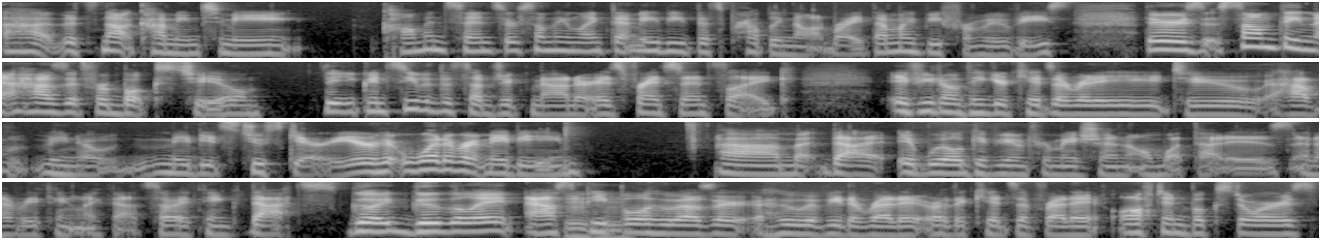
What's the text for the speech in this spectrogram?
uh, that's not coming to me. Common Sense or something like that. Maybe that's probably not right. That might be for movies. There's something that has it for books too that you can see what the subject matter is. For instance, like if you don't think your kids are ready to have, you know, maybe it's too scary or whatever it may be um, that it will give you information on what that is and everything like that. So I think that's good. Google it. Ask people who has who have either read it or the kids have read it. Often bookstores,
